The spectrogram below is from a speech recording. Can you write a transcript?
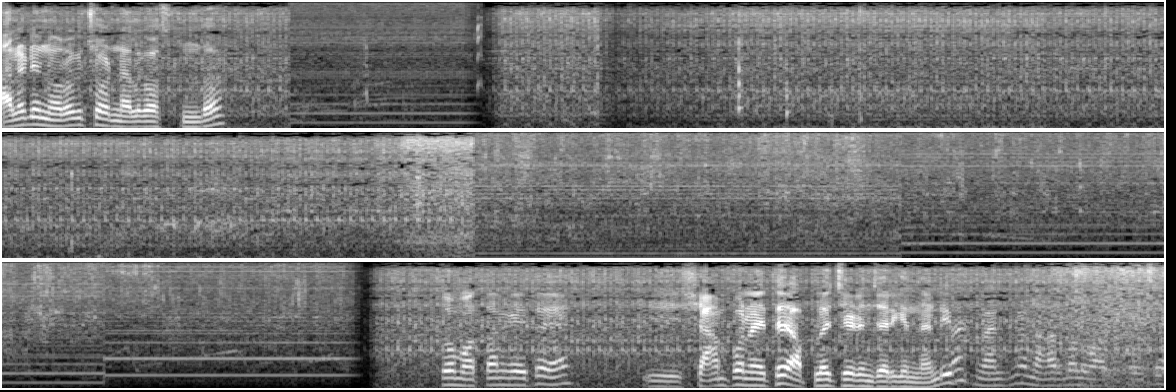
ఆల్రెడీ నొరగ చూడండి ఎలాగొస్తుందో వస్తుందో సో మొత్తానికి అయితే ఈ షాంపూని అయితే అప్లై చేయడం జరిగిందండి. వెంటనే నార్మల్ వాటర్ అయితే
